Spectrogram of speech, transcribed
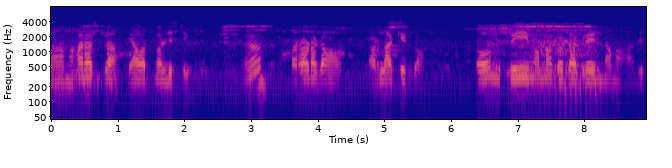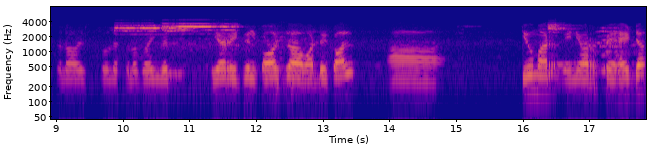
uh, Maharashtra, Yavatmal district. Uh, Paroda Gaon or Lakit Gaon. Om Shri Mama Kota Grain Namaha. This fellow is clueless fellow going with here it will cause uh, what do you call uh, tumor in your head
